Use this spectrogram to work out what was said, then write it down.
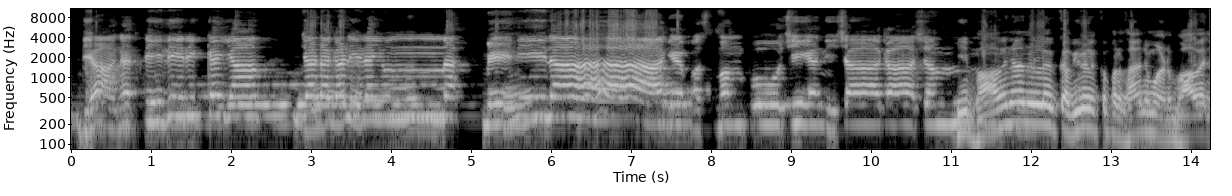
ധ്യാനത്തിലിരിക്കയാം ജടകളിരയുന്ന മേനീലാകെ ഭസ്മം പൂശിയ നിശാകാശം. ഈ ഭാവന എന്നുള്ള കവികൾക്ക് പ്രധാനമാണ് ഭാവന.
